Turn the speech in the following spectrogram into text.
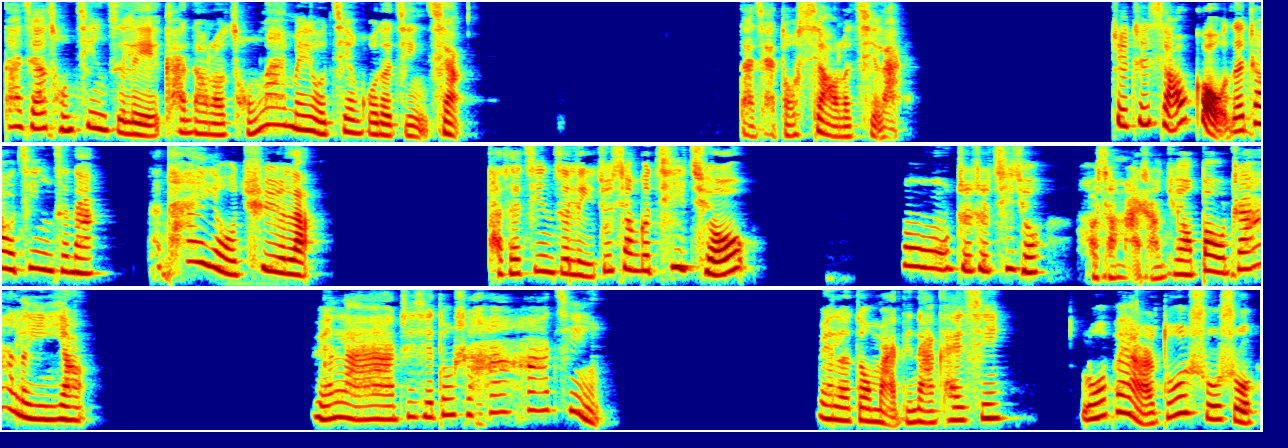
大家从镜子里看到了从来没有见过的景象，大家都笑了起来。这只小狗在照镜子呢，它太有趣了。它在镜子里就像个气球，哦，这只气球好像马上就要爆炸了一样。原来啊，这些都是哈哈镜。为了逗玛蒂娜开心，罗贝尔多叔叔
